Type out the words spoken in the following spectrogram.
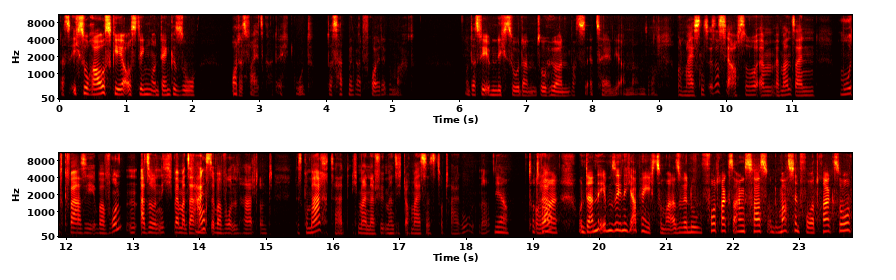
Dass ich so rausgehe aus Dingen und denke so, oh, das war jetzt gerade echt gut. Das hat mir gerade Freude gemacht. Und dass wir eben nicht so dann so hören, was erzählen die anderen. So. Und meistens ist es ja auch so, ähm, wenn man seinen Mut quasi überwunden, also nicht, wenn man seine Angst überwunden hat und das gemacht hat, ich meine, dann fühlt man sich doch meistens total gut, ne? Ja, total. Und dann eben sich nicht abhängig zu machen. Also wenn du Vortragsangst hast und du machst den Vortrag so,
